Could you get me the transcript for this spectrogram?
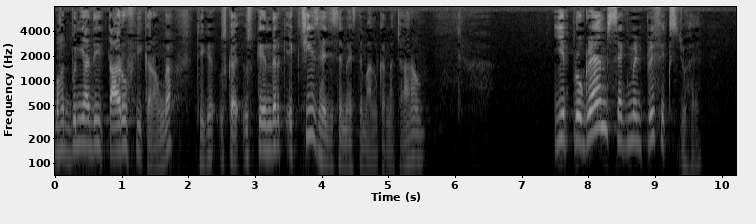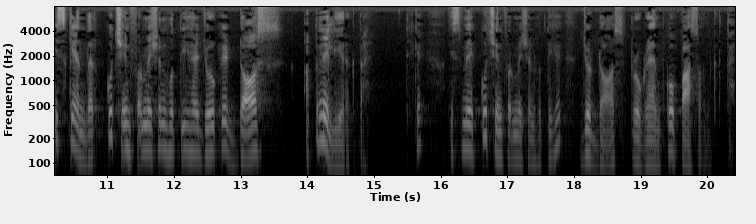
بہت بنیادی تعارف ہی کراؤں گا، ٹھیک ہے؟ اس کا، اس کے اندر ایک چیز ہے جسے میں استعمال کرنا چاہ رہا ہوں۔ یہ پروگرام سیگمنٹ پریفکس جو ہے، اس کے اندر کچھ انفارمیشن ہوتی ہے جو کہ ڈاس اپنے لیے رکھتا ہے۔ اس میں کچھ انفارمیشن ہوتی ہے جو ڈاس پروگرام کو پاس آن کرتا ہے۔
